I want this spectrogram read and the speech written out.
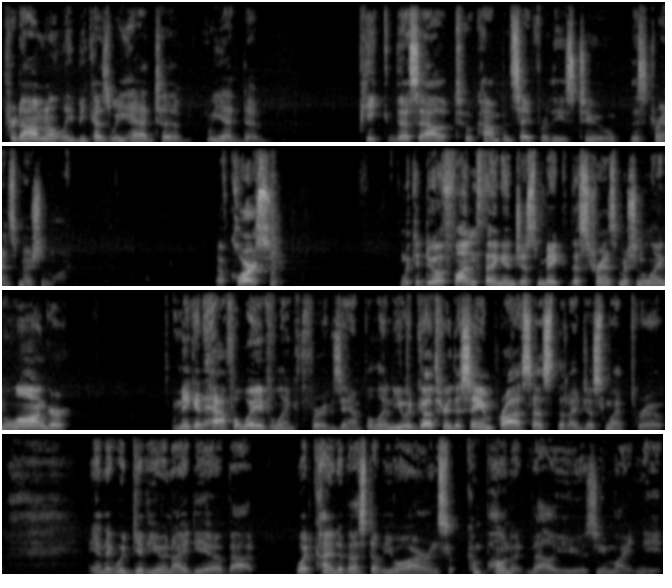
predominantly because we had to we had to peak this out to compensate for these two this transmission line. Of course, we could do a fun thing and just make this transmission line longer, make it half a wavelength, for example, and you would go through the same process that I just went through, and it would give you an idea about what kind of SWR and component values you might need.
